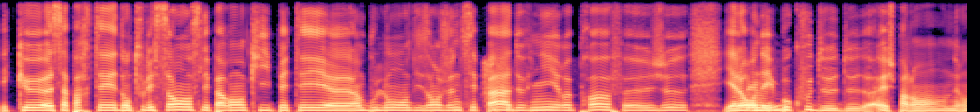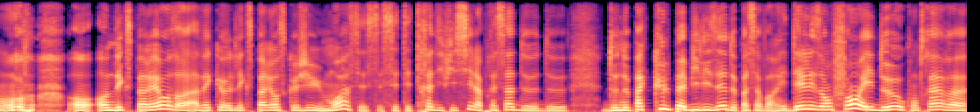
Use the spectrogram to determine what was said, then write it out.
et que euh, ça partait dans tous les sens. Les parents qui pétaient un boulon en disant je ne sais pas devenir prof. je... Et alors on a eu beaucoup de... de... je parle en, en, en, expérience, avec l'expérience que j'ai eue moi, c'était très difficile après ça de, de, de, ne pas culpabiliser, de ne pas savoir aider les enfants et de, au contraire,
